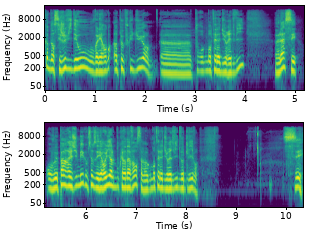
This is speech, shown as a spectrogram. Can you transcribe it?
comme dans ces jeux vidéo où on va les rendre un peu plus durs euh, pour augmenter la durée de vie. Euh, là, c'est on veut pas un résumé comme ça, vous allez relire le bouquin d'avant, ça va augmenter la durée de vie de votre livre. C'est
